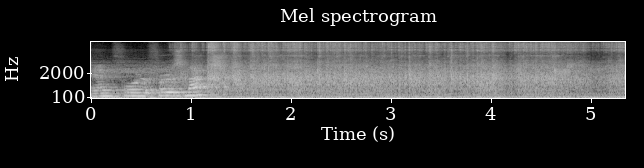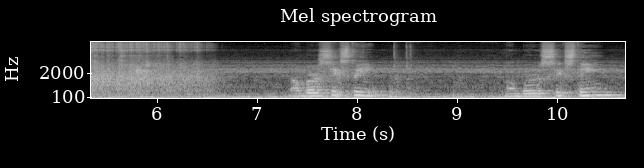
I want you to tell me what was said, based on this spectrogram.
And for the first match, Number 16. Number 16,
